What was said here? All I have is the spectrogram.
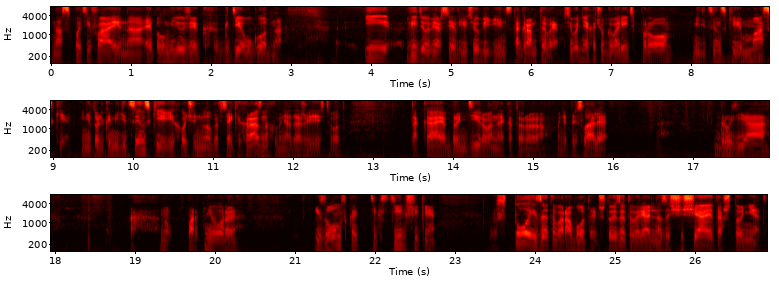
на Spotify, на Apple Music, где угодно. И видеоверсия в YouTube и Instagram TV. Сегодня я хочу говорить про медицинские маски. И не только медицинские, их очень много всяких разных. У меня даже есть вот такая брендированная, которую мне прислали друзья, ну, партнеры из Омска, текстильщики. Что из этого работает? Что из этого реально защищает, а что нет?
